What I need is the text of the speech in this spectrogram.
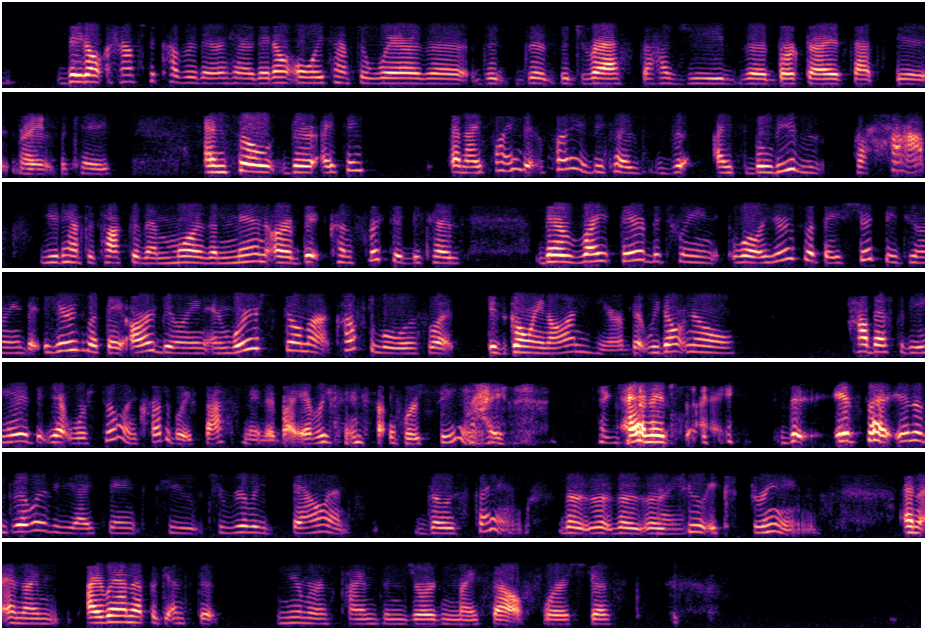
they don't have to cover their hair. They don't always have to wear the the the, the dress, the hijab, the burqa, if that's the, right. the the case. And so there, I think, and I find it funny because the, I believe perhaps you'd have to talk to them more. The men are a bit conflicted because they're right there between. Well, here's what they should be doing, but here's what they are doing, and we're still not comfortable with what is going on here. But we don't know how best to behave, but yet we're still incredibly fascinated by everything that we're seeing. Right. Exactly. And it's it's that inability, I think, to to really balance those things, the, the, the, those right. two extremes. And and I'm I ran up against it numerous times in Jordan myself, where it's just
